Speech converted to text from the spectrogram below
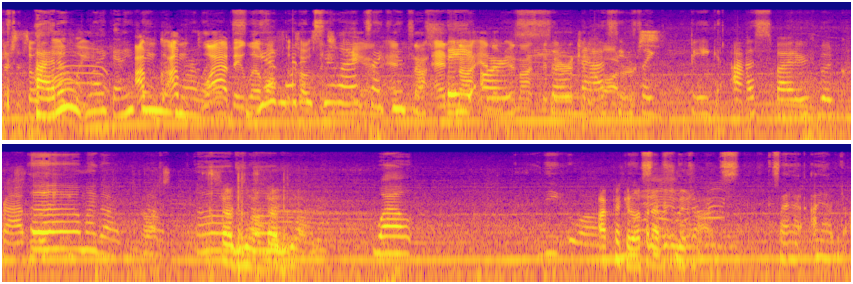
They're so I don't ugly. like anything I'm with I'm more glad legs. they live you off have the more than coast of two legs, Japan I can't and not, and They not are in not so American nasty. waters. It's like big ass spiders, but crab Oh my god. Oh, So does no. Well, the well, I pick it up and everything. Dogs, because I, ha- I have a dog.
